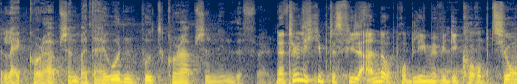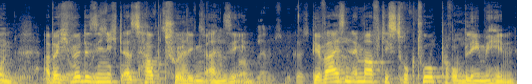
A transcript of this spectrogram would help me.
like corruption, but I wouldn't put corruption in the first. Natürlich gibt es viele andere Probleme wie die Korruption, aber ich würde sie nicht als Hauptschuldigen ansehen. Wir weisen immer auf die Strukturprobleme hin,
